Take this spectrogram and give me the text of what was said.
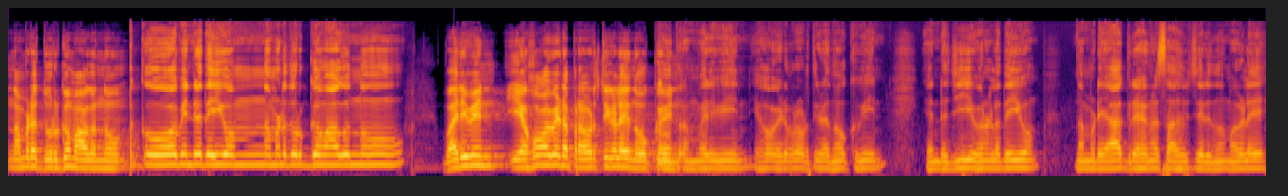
നമ്മുടെ ദുർഗമാകുന്നു. യാക്കോബിന്റെ ദൈവം നമ്മുടെ ദുർഗമാകുന്നു. വരുവിൻ യഹോവയുടെ പ്രവൃത്തികളെ നോക്കുവിൻ. വരുവിൻ വരുവീൻ യഹോവയുടെ പ്രവൃത്തികളെ നോക്കുവിൻ. എന്റെ ജീവനുള്ള ദൈവം നമ്മുടെ ആഗ്രഹങ്ങൾ സാധിച്ചിരുന്നു മകളെ.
